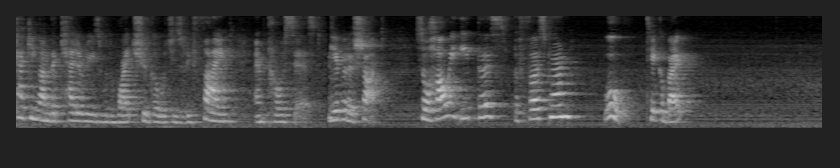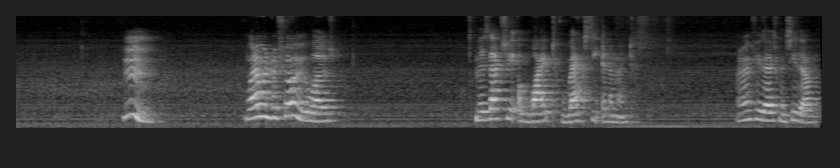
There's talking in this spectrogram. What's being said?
packing on the calories with white sugar, which is refined and processed. Give it a shot. So how we eat this, the first one, ooh, take a bite. Mmm. What I wanted to show you was there's actually a white waxy element. I don't know if you guys can see that.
